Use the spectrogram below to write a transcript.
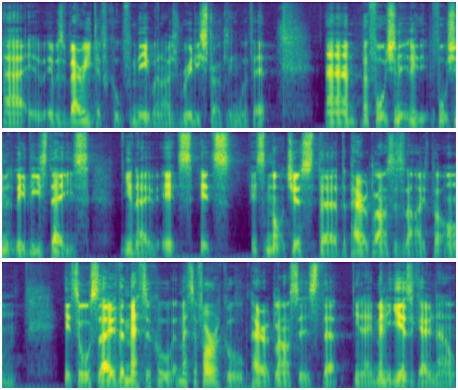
uh, it, it, was very difficult for me when I was really struggling with it. Um, but fortunately, fortunately, these days, you know, it's it's it's not just the the pair of glasses that I've put on. It's also the medical, metaphorical pair of glasses that you know many years ago now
